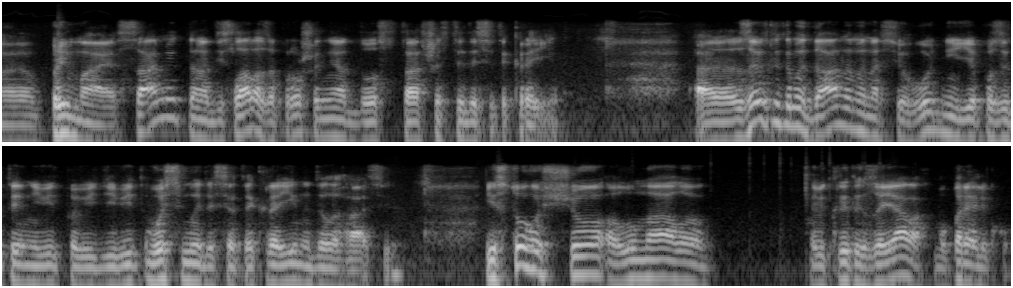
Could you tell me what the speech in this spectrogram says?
е, приймає саміт, надіслала запрошення до 160 країн. Е, За відкритими даними на сьогодні є позитивні відповіді від 80 країн і делегацій. І з того, що лунало в відкритих заявах, бо переліку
